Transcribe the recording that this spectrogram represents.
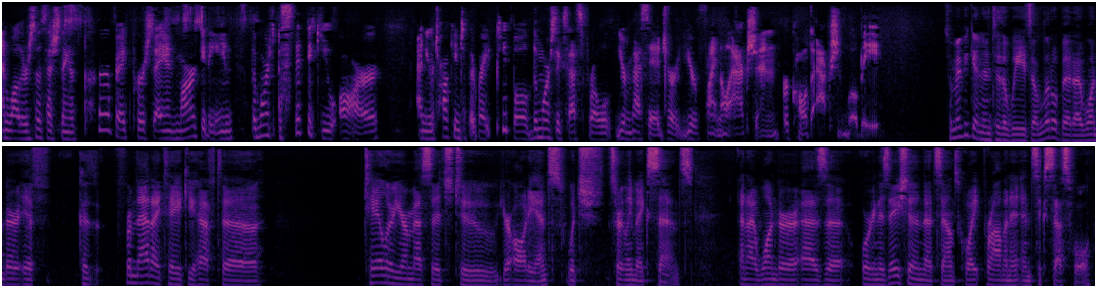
And while there's no such thing as perfect per se in marketing, the more specific you are and you're talking to the right people, the more successful your message or your final action or call to action will be. So maybe getting into the weeds a little bit, I wonder if, because from that I take you have to tailor your message to your audience, which certainly makes sense. And I wonder, as an organization that sounds quite prominent and successful,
